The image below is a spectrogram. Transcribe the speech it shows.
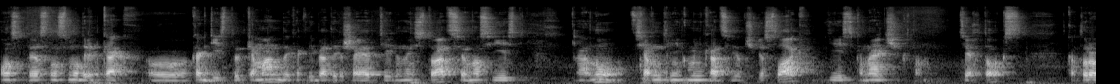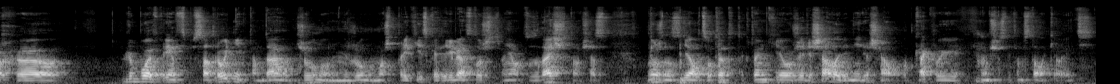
Он, соответственно, смотрит, как, э, как действует команда, как ребята решают те или иные ситуации. У нас есть, э, ну, вся внутренняя коммуникация идет через Slack, есть канальчик, там, TechTalks, в которых э, любой, в принципе, сотрудник, там, да, Джун, он не Джун, может прийти и сказать, ребят, слушайте, у меня вот задача, там, сейчас нужно сделать вот это, кто-нибудь ее уже решал или не решал, вот как вы там, сейчас с этим сталкиваетесь?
